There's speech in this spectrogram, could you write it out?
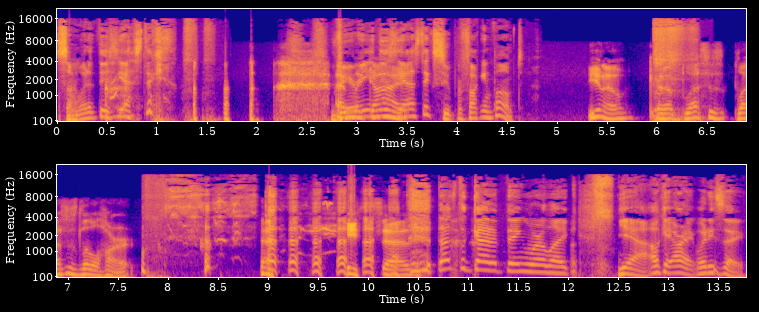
somewhat enthusiastic? Very guy- enthusiastic, super fucking pumped. you know, uh, bless his bless his little heart. he says, That's the kind of thing where, like, yeah, okay, all right. What do you say?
